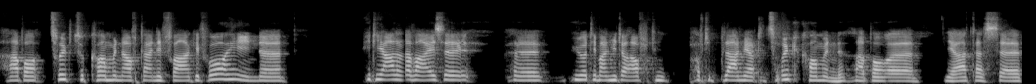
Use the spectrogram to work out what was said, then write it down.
Aber zurückzukommen auf deine Frage vorhin, äh, idealerweise äh, würde man wieder auf den, auf den Planwerte zurückkommen, aber äh, ja, das äh,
